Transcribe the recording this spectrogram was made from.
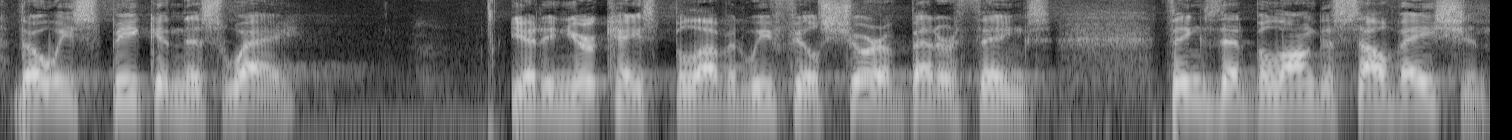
Though we speak in this way, yet in your case, beloved, we feel sure of better things, things that belong to salvation.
